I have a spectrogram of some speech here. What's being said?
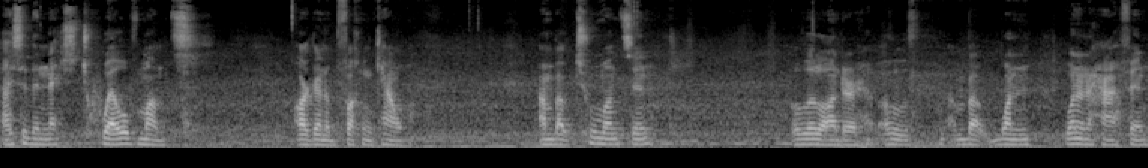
I said the next 12 months are going to fucking count. I'm about 2 months in. A little under. I'm about one one and a half in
